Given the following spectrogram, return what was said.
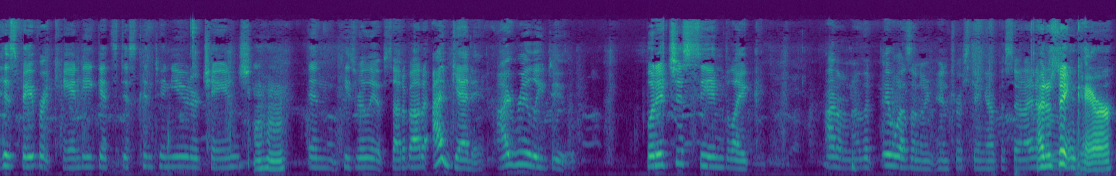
his favorite candy gets discontinued or changed, Mm-hmm. And he's really upset about it. I get it. I really do. But it just seemed like, I don't know, that it wasn't an interesting episode. I, I just really didn't did. care.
